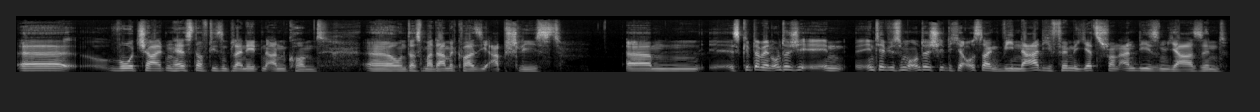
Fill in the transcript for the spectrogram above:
äh, wo Charlton Heston auf diesem Planeten ankommt äh, und dass man damit quasi abschließt. Ähm, es gibt aber in, in Interviews immer unterschiedliche Aussagen, wie nah die Filme jetzt schon an diesem Jahr sind.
